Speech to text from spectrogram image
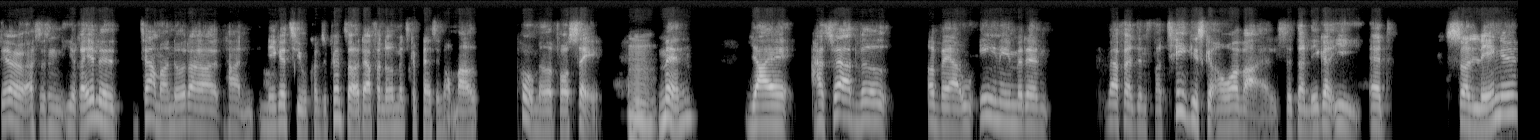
det er jo altså sådan i reelle termer noget, der har negative konsekvenser, og derfor noget, man skal passe enormt meget på med at få sag. Mm. Men jeg har svært ved at være uenig med den, i hvert fald den strategiske overvejelse, der ligger i, at så længe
